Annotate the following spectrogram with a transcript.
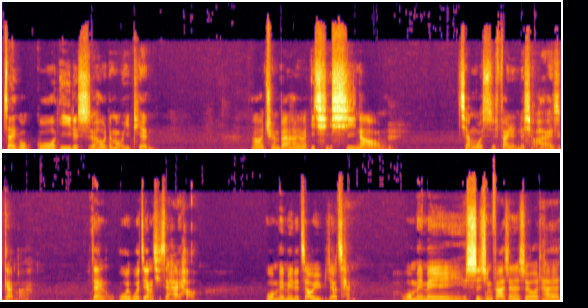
在我国一的时候的某一天。然后全班好像一起嬉闹，讲我是犯人的小孩还是干嘛？但我我这样其实还好。我妹妹的遭遇比较惨。我妹妹事情发生的时候，她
